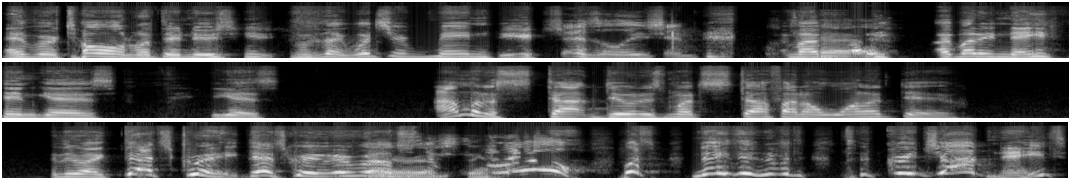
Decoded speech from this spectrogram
and we're told what their news. Like, what's your main New Year's resolution? And my buddy, my buddy Nathan goes, he goes, I'm going to stop doing as much stuff I don't want to do. And they're like, "That's great, that's great." Everyone else, is like, Interesting. "Oh, what, Nathan? Great job, Nate.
